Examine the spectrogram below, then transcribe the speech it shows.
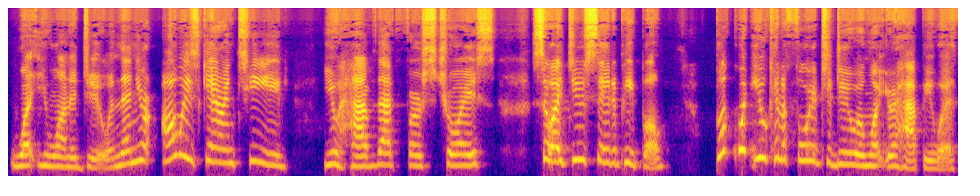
what you want to do. And then you're always guaranteed you have that first choice. So I do say to people, book what you can afford to do and what you're happy with.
